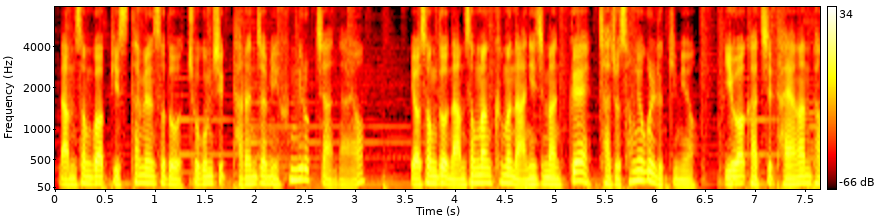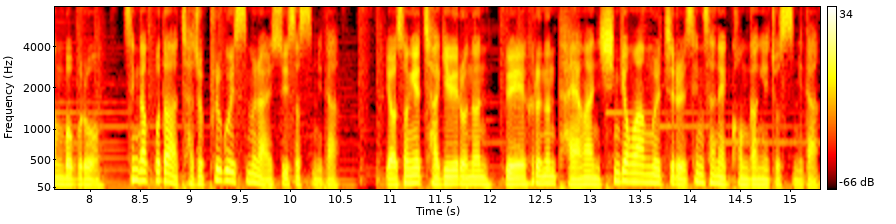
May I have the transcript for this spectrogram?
남성과 비슷하면서도 조금씩 다른 점이 흥미롭지 않나요? 여성도 남성만큼은 아니지만 꽤 자주 성욕을 느끼며 이와 같이 다양한 방법으로 생각보다 자주 풀고 있음을 알 수 있었습니다. 여성의 자기위로는 뇌에 흐르는 다양한 신경화학 물질을 생산해 건강에 좋습니다.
